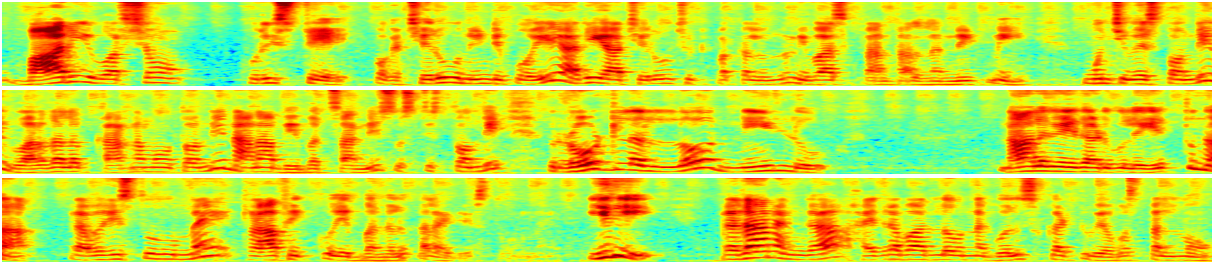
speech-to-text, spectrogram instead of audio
భారీ వర్షం కురిస్తే ఒక చెరువు నిండిపోయి అది ఆ చెరువు చుట్టుపక్కల ఉన్న నివాస ప్రాంతాలన్నింటినీ ముంచివేస్తోంది వరదలకు కారణమవుతోంది నానా బీభత్సాన్ని సృష్టిస్తోంది. రోడ్లలో నీళ్ళు నాలుగైదు అడుగుల ఎత్తున ప్రవహిస్తూ ఉన్నాయి ట్రాఫిక్ ఇబ్బందులు కలగజేస్తూ ఉన్నాయి. ఇది ప్రధానంగా హైదరాబాద్లో ఉన్న గొలుసు కట్టు వ్యవస్థలను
